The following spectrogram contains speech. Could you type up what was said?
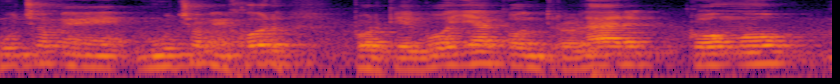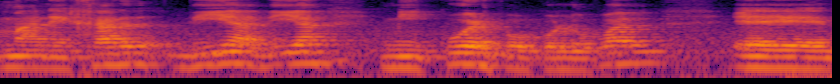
mucho, mucho mejor porque voy a controlar cómo manejar día a día mi cuerpo, con lo cual Eh,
